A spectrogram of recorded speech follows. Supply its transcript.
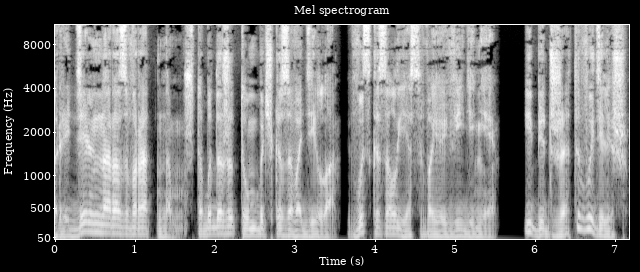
«Предельно развратным, чтобы даже тумбочка заводила», — высказал я свое видение. «И бюджет выделишь?»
